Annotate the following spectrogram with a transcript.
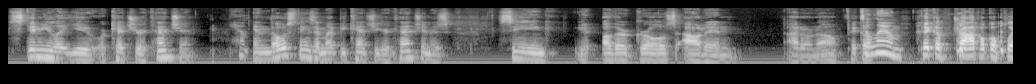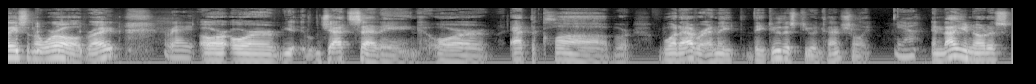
stimulate you or catch your attention. Yep. And those things that might be catching your attention is seeing other girls out in, I don't know, pick a pick a tropical place in the world, right? Right. or or jet setting or at the club or whatever and they they do this to you intentionally Yeah. and now you notice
